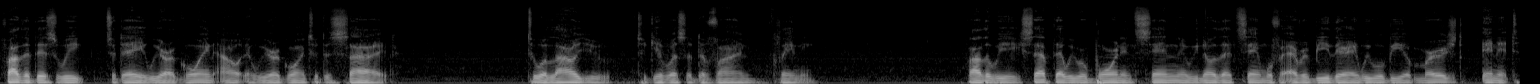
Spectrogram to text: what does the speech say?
Father, this week, today, we are going out and we are going to decide to allow you to give us a divine cleaning. Father, we accept that we were born in sin and we know that sin will forever be there and we will be immersed in it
